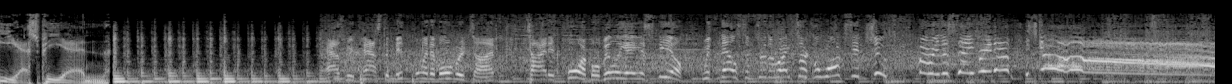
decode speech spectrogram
ESPN. As we pass the midpoint of overtime, tied at four, Beauvillier is steal with Nelson through the right circle, walks in, shoots. Murray the save, rebound, he scores!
